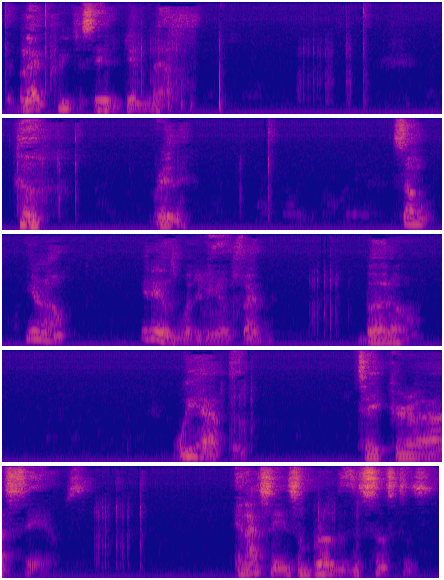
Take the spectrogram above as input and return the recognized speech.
the black preacher said it didn't matter. Huh. Really? So, you know, it is what it is, family. But um, we have to take care of ourselves. And I seen some brothers and sisters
